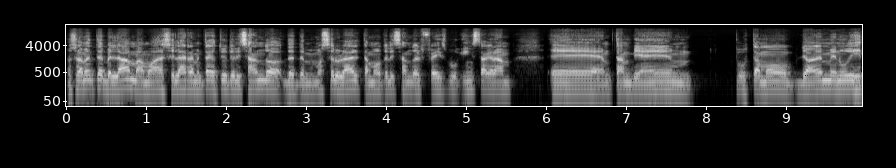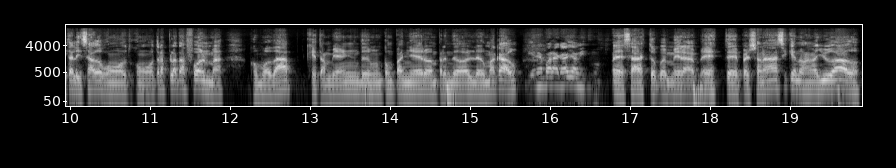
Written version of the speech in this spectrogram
no solamente, ¿verdad? Vamos a decir las herramientas que estoy utilizando desde el mismo celular. Estamos utilizando el Facebook, Instagram, eh, también estamos llevando el menú digitalizado con, con, otras plataformas como DAP, que también de un compañero emprendedor de Macao. Viene para acá ya mismo. Exacto, pues mira, este, personas así que nos han ayudado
